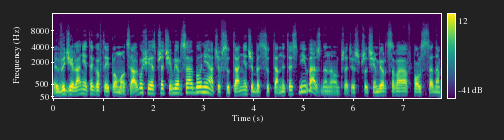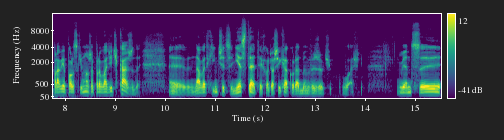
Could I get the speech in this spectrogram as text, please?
wydzielanie tego w tej pomocy. Albo się jest przedsiębiorca, albo nie, a czy w sutannie, czy bez sutanny, to jest mniej ważne. No, przecież przedsiębiorca w Polsce, na prawie polskim może prowadzić każdy. E, nawet Chińczycy, niestety, chociaż ich akurat bym wyrzucił właśnie. Więc yy,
